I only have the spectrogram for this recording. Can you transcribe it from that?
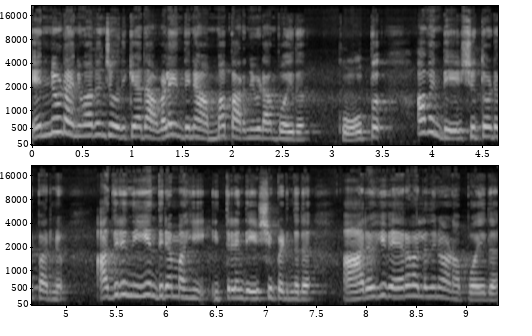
എന്നോട് അനുവാദം ചോദിക്കാതെ അവളെ എന്തിനാ അമ്മ പറഞ്ഞു വിടാൻ പോയത്? കോപ്പ്. അവൻ ദേഷ്യത്തോടെ പറഞ്ഞു. അതിന് നീ എന്തിനാ മഹി ഇത്രയും ദേഷ്യപ്പെടുന്നത്? ആരോഹി വേറെ വല്ലതിനാണോ പോയത്?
